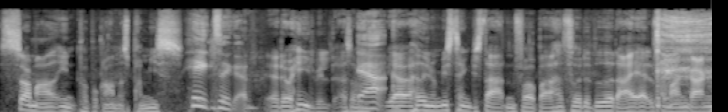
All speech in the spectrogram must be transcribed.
så meget ind på programmets præmis. Helt sikkert. Ja, det var helt vildt. Altså, Ja. Jeg havde jo mistænkt i starten for at bare have fået det videre af dig alt for mange gange.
